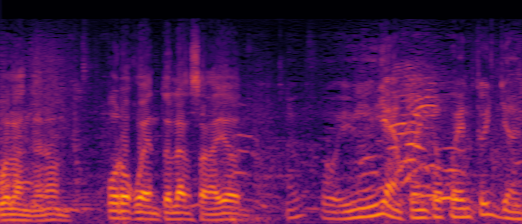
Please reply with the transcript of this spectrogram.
Walang ganon. Puro kwento lang sa ngayon. Ano po, yun yan, kwento-kwento dyan.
